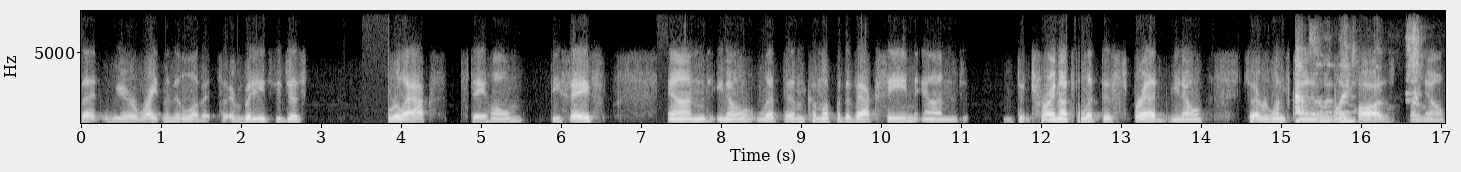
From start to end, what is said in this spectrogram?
but we're right in the middle of it. So everybody needs to just relax, stay home, be safe, and, you know, let them come up with a vaccine and try not to let this spread, you know. So everyone's kind Absolutely. of on pause right now.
